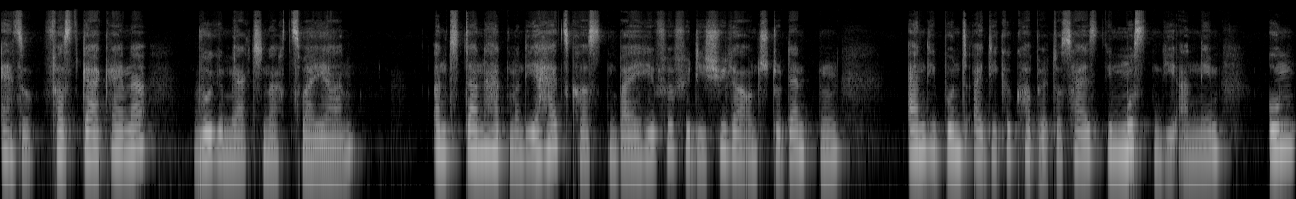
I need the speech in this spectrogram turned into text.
also fast gar keiner, wohlgemerkt nach zwei Jahren. Und dann hat man die Heizkostenbeihilfe für die Schüler und Studenten an die Bund-ID gekoppelt. Das heißt, die mussten die annehmen um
